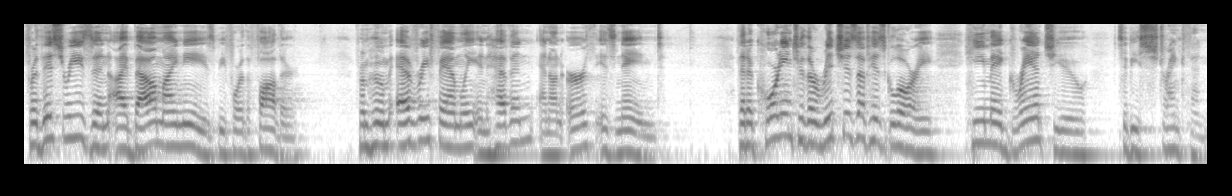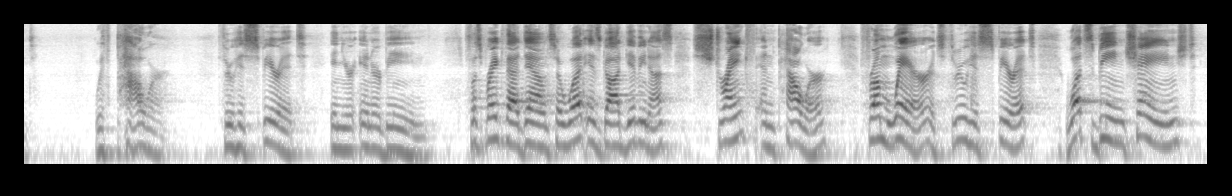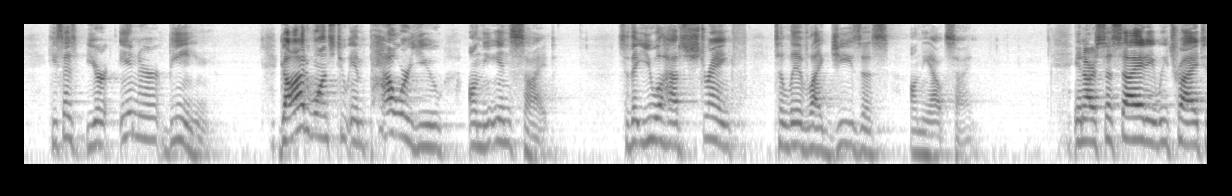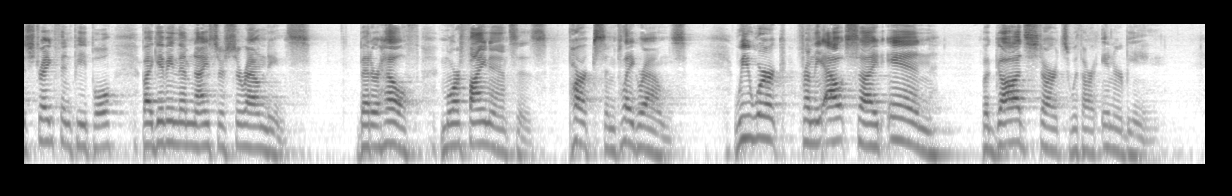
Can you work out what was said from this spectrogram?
For this reason I bow my knees before the Father, from whom every family in heaven and on earth is named, that according to the riches of his glory, he may grant you to be strengthened with power through his spirit in your inner being. So let's break that down. So, what is God giving us? Strength and power. From where? It's through his spirit. What's being changed? He says, your inner being. God wants to empower you on the inside so that you will have strength to live like Jesus on the outside. In our society, we try to strengthen people by giving them nicer surroundings, better health, more finances, parks and playgrounds. We work from the outside in, but God starts with our inner being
